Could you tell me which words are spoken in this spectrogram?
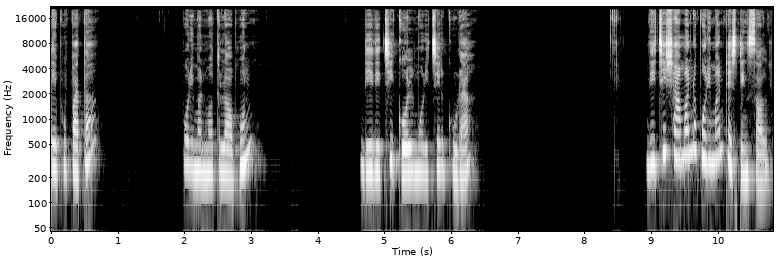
লেবু পাতা, পরিমাণ মতো লবণ। দিয়ে দিচ্ছি গোলমরিচের গুঁড়া। দিচ্ছি সামান্য পরিমাণ টেস্টিং সল্ট।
